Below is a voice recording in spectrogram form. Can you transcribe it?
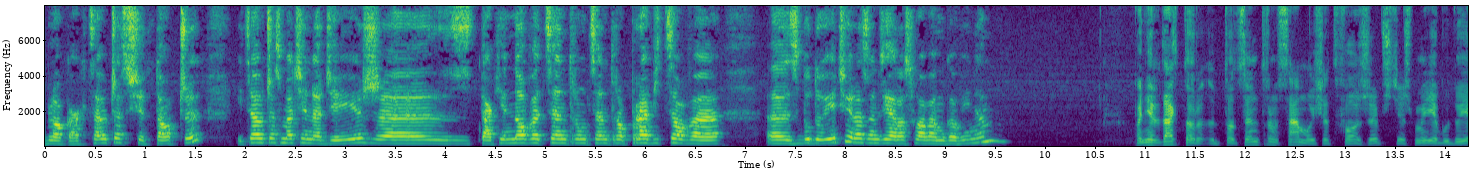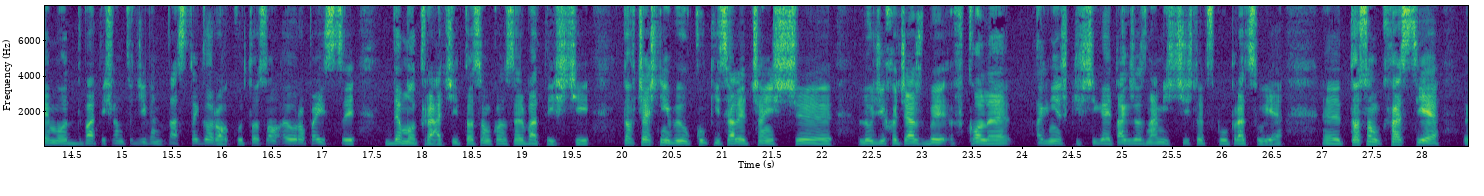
blokach cały czas się toczy i cały czas macie nadzieję, że takie nowe centrum, centroprawicowe e, zbudujecie razem z Jarosławem Gowinem? Panie redaktor, to centrum samo się tworzy, przecież my je budujemy od 2019 roku. To są europejscy demokraci, to są konserwatyści. To wcześniej był Kukiz, ale część e, ludzi chociażby w kole Agnieszki Ścigaj także z nami ściśle współpracuje. E, to są kwestie e,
